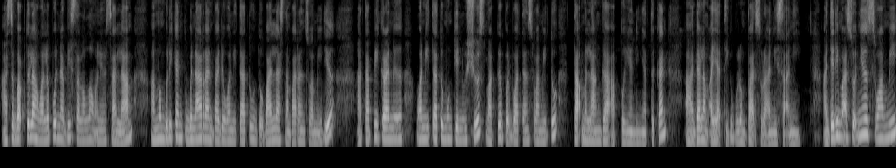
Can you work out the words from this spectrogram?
Ha, sebab itulah walaupun Nabi sallallahu alaihi wasallam ha, memberikan kebenaran pada wanita tu untuk balas tamparan suami dia, ha, tapi kerana wanita tu mungkin nusyus maka perbuatan suami tu tak melanggar apa yang dinyatakan ha, dalam ayat 34 surah An-Nisa ni. Ha, jadi maksudnya suami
